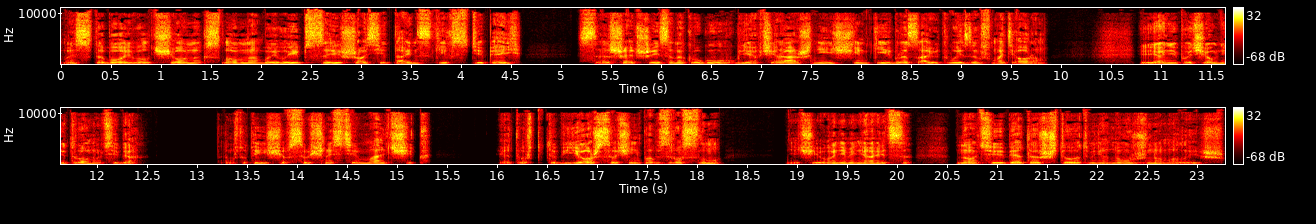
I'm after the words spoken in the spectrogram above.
мы с тобой, волчонок, словно боевые псы шоситайнских степей, сошедшиеся на кругу, где вчерашние щенки бросают вызов матерам. Я ни почем не трону тебя, потому что ты еще в сущности мальчик, и от того, что ты бьешься очень по-взрослому, ничего не меняется. Но тебе-то что от меня нужно, малыш?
